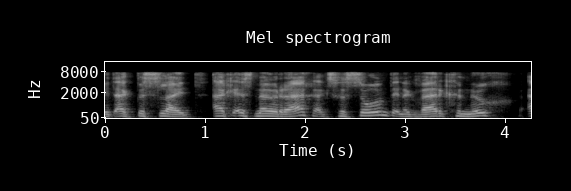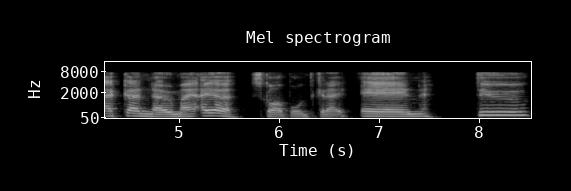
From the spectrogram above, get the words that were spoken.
het ek besluit ek is nou reg, ek's gesond en ek werk genoeg. Ek kan nou my eie skaaphond kry. En toe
